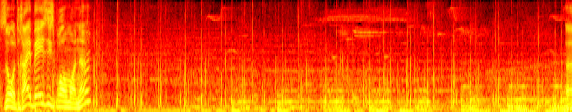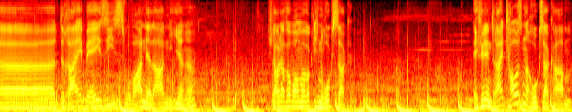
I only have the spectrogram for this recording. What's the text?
So, drei Basics brauchen wir, ne? Äh, drei Basics. Wo war denn der Laden? Hier, ne? Ich glaube, dafür brauchen wir wirklich einen Rucksack. Ich will den 3000er Rucksack haben.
